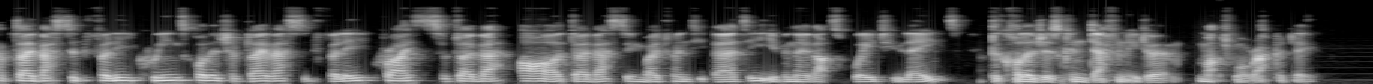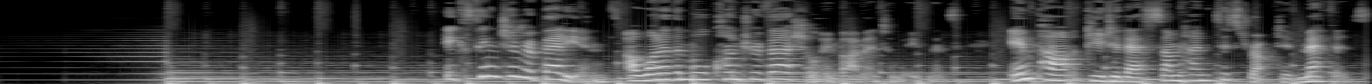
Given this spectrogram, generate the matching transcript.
have divested fully, Queen's College have divested fully, Christ's are divesting by 2030, even though that's way too late. The colleges can definitely do it much more rapidly. Extinction Rebellion are one of the more controversial environmental movements, in part due to their sometimes disruptive methods.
